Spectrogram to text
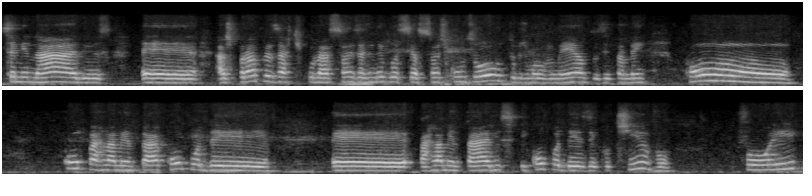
seminários, é, as próprias articulações, as negociações com os outros movimentos e também com, com o parlamentar, com o poder é, parlamentares e com o poder executivo, foi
